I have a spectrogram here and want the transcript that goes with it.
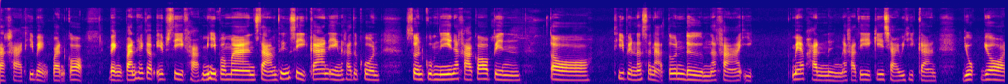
ราคาที่แบ่งปันก็แบ่งปันให้กับ FC ค่ะ มีประมาณ 3-4 ก้านเองนะคะ ทุกคน ส่วนกลุ่มนี้นะคะก็เป็นต่อที่เป็นลักษณะต้นเดิมนะคะ อีกแม่พันธุ์หนึ่งนะคะ ที่กิกกี้ใช้วิธีการยกยอด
